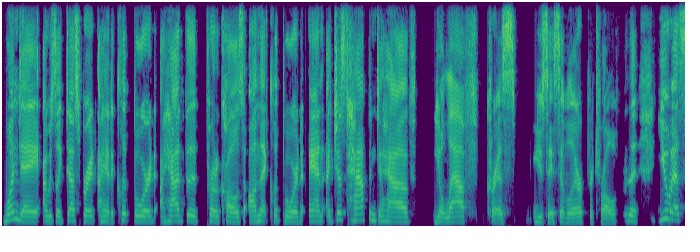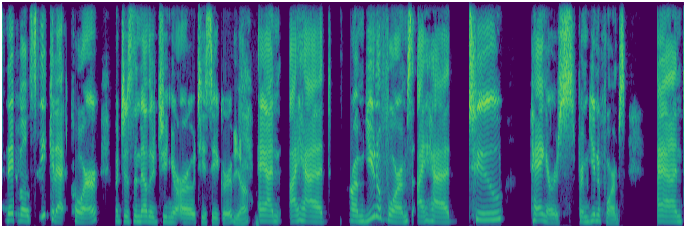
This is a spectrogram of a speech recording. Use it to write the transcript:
one day I was like desperate. I had a clipboard, I had the protocols on that clipboard, and I just happened to have you'll laugh, Chris. You say Civil Air Patrol for the U.S. Naval Sea Cadet Corps, which is another junior ROTC group. Yeah. And I had from uniforms, I had two hangers from uniforms. And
